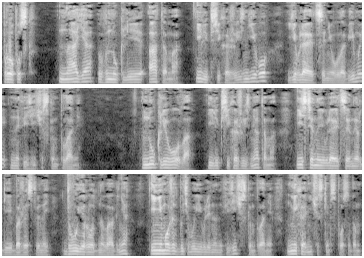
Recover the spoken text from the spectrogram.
Пропуск. Ная в нуклее атома или психожизнь его является неуловимой на физическом плане. Нуклеола или психожизнь атома истинно является энергией божественной двуеродного огня и не может быть выявлена на физическом плане механическим способом.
